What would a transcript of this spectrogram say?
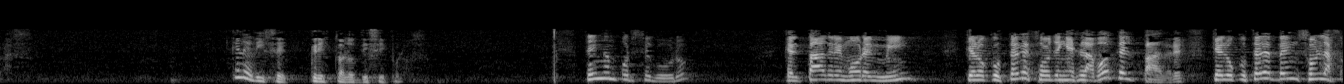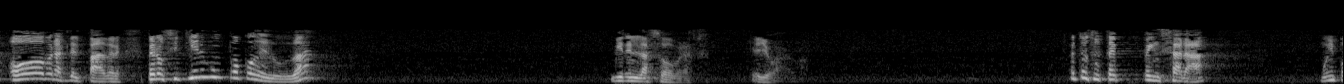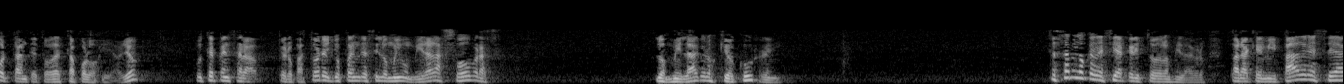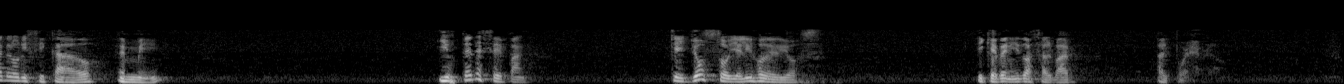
¿Qué le dice Cristo a los discípulos? Tengan por seguro que el Padre mora en mí, que lo que ustedes oyen es la voz del Padre, que lo que ustedes ven son las obras del Padre. Pero si tienen un poco de duda, miren las obras que yo hago. Entonces usted pensará, muy importante toda esta apología, ¿yo? Usted pensará, pero pastores, ellos pueden decir lo mismo, mira las obras los milagros que ocurren. ¿Usted sabe lo que decía Cristo de los milagros? Para que mi Padre sea glorificado en mí y ustedes sepan que yo soy el Hijo de Dios y que he venido a salvar al pueblo.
